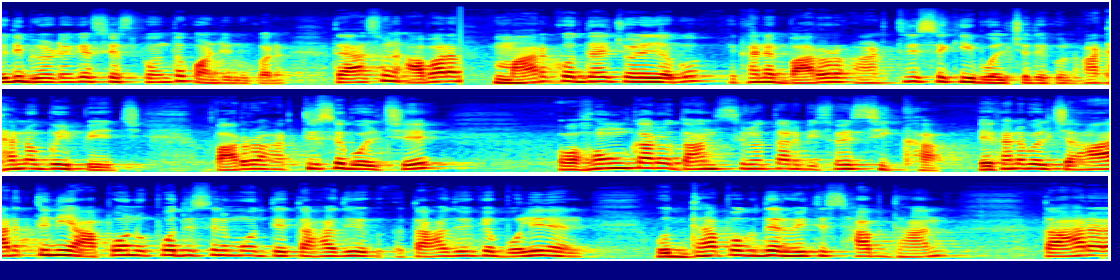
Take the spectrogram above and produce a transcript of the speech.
যদি ভিডিওটাকে শেষ পর্যন্ত কন্টিনিউ করেন। তাই আসুন আবার মার্ক অধ্যায় চলে যাব, এখানে বারোর আটত্রিশে কী বলছে দেখুন, আটানব্বই পেজ বারোর আটত্রিশে বলছে, অহংকার ও দানশীলতার বিষয়ে শিক্ষা। এখানে বলছে, আর তিনি আপন উপদেশের মধ্যে তাহাদি তাহাদিকে বলিলেন অধ্যাপকদের হইতে সাবধান তাহারা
